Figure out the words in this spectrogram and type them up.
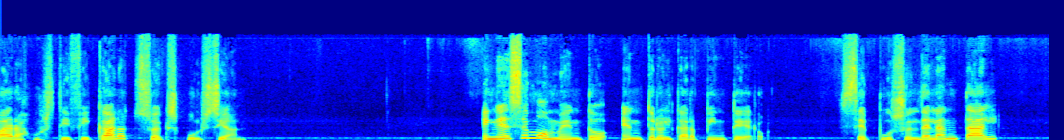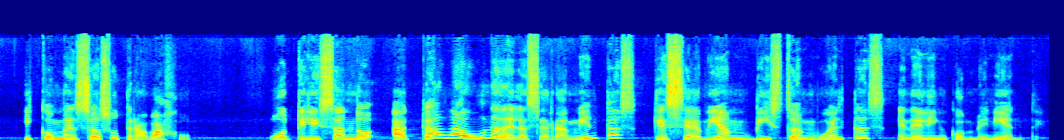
para justificar su expulsión. En ese momento entró el carpintero, se puso el delantal y comenzó su trabajo, utilizando a cada una de las herramientas que se habían visto envueltas en el inconveniente.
